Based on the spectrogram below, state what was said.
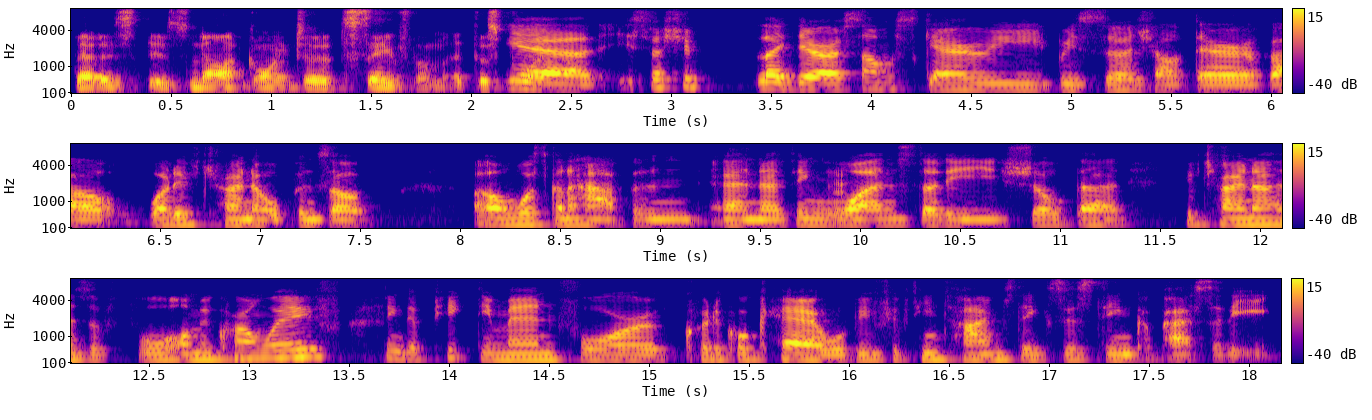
that is is not going to save them at this point. Yeah, especially like there are some scary research out there about what if China opens up, uh, what's going to happen. And I think one study showed that if China has a full Omicron wave, I think the peak demand for critical care will be 15 times the existing capacity,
